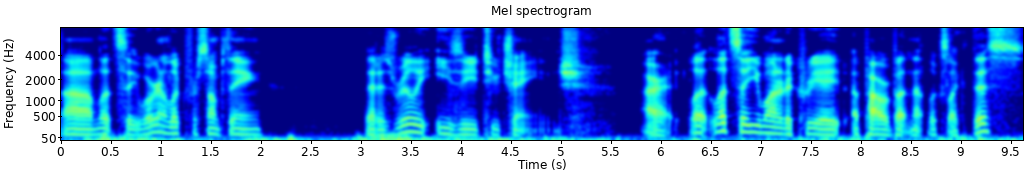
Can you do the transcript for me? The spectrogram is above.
um, let's see, we're going to look for something that is really easy to change. Alright, let, let's say you wanted to create a power button that looks like this.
